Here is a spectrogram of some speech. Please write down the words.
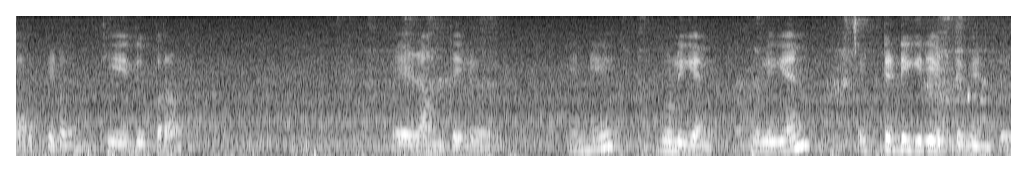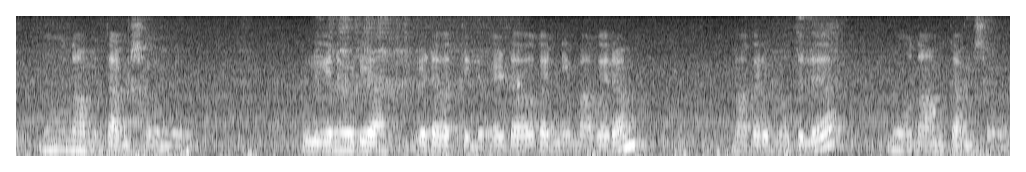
കർക്കിടകം. കേതുപ്രം. ഏഴാമത്തേൽ വരും ഇനി ഗുളികൻ. ഗുളികൻ എട്ട് ഡിഗ്രി എട്ട് മിനിറ്റ്. മൂന്നാമത്തെ അംശകം വരും. ഗുളികൻ എവിടെയാ? ഇടവത്തിൽ ഇടവ കന്നി മകരം. മകരം മുതൽ മൂന്നാമത്തെ അംശകം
